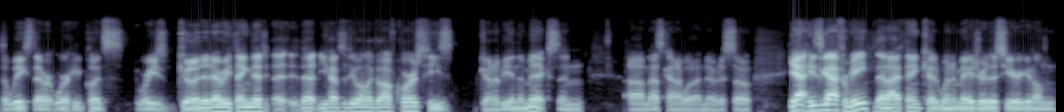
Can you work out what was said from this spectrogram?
the weeks that where he puts where he's good at everything that uh, that you have to do on the golf course, he's gonna be in the mix, and um, that's kind of what I noticed. So yeah, he's a guy for me that I think could win a major this year, get on,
